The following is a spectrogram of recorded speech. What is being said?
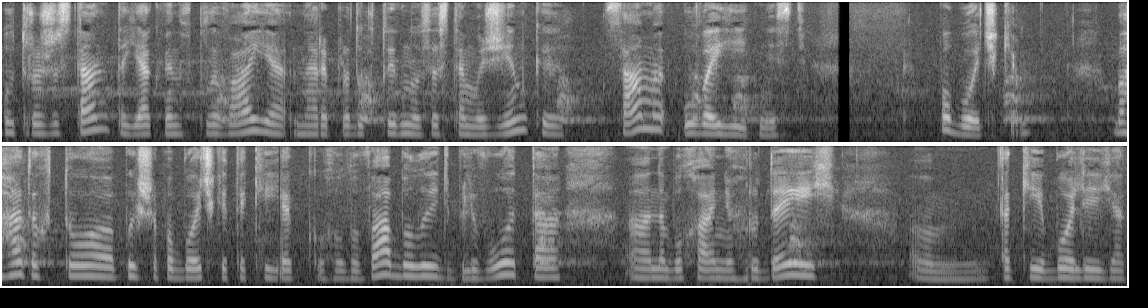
Утрожестан та як він впливає на репродуктивну систему жінки саме у вагітність. Побочки. Багато хто пише побочки, такі як голова болить, блювота, набухання грудей, ем, такі болі, як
